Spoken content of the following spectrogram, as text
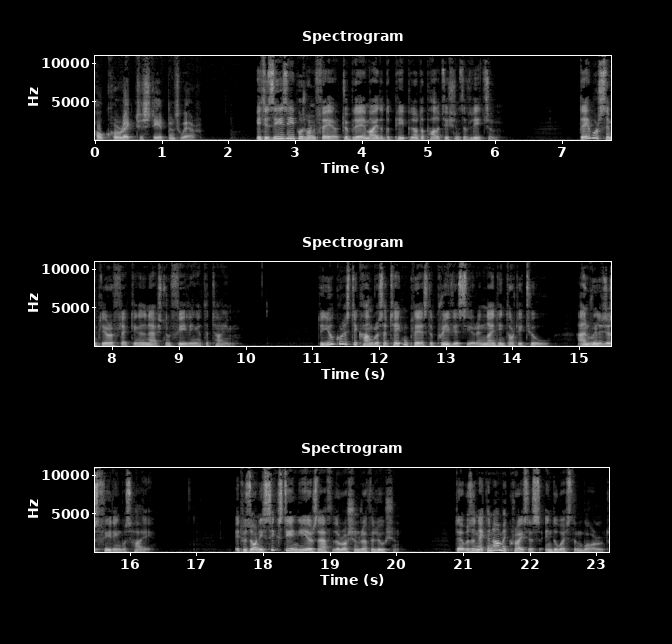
how correct his statements were. It is easy but unfair to blame either the people or the politicians of Leitrim. They were simply reflecting the national feeling at the time. The Eucharistic Congress had taken place the previous year in 1932, and religious feeling was high. It was only 16 years after the Russian Revolution. There was an economic crisis in the Western world,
